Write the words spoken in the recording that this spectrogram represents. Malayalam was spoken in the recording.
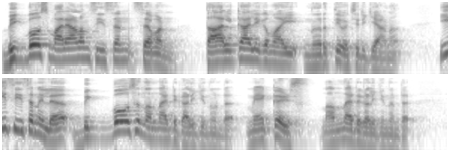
Big boss Malayalam season seven താൽക്കാലികമായി നിർത്തിവച്ചിരിക്കുകയാണ്. ഈ സീസണിൽ ബിഗ് ബോസ് നന്നായിട്ട് കളിക്കുന്നുണ്ട്. മേക്കേഴ്സ് നന്നായിട്ട് കളിക്കുന്നുണ്ട്.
